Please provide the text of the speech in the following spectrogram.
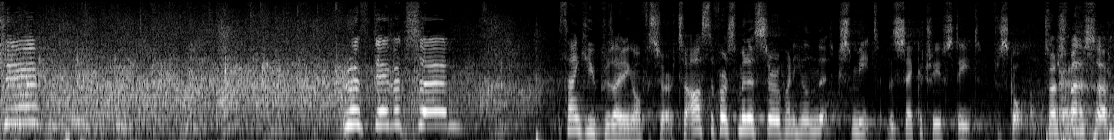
two. Ruth Davidson. Thank you, Presiding Officer. To ask the First Minister when he'll next meet the Secretary of State for Scotland. First Minister.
